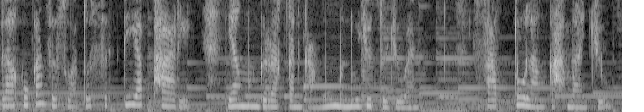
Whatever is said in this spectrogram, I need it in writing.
lakukan sesuatu setiap hari yang menggerakkan kamu menuju tujuan. Satu langkah maju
